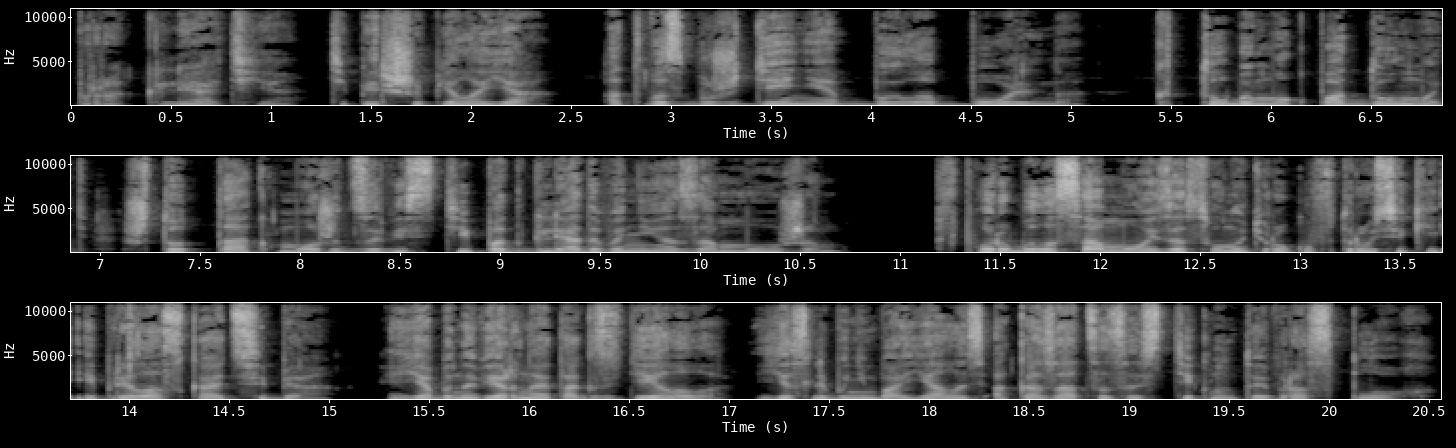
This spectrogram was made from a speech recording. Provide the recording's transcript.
«Проклятье!» — теперь шипела я. От возбуждения было больно. Кто бы мог подумать, что так может завести подглядывание за мужем. Впору было самой засунуть руку в трусики и приласкать себя. я бы, наверное, так сделала, если бы не боялась оказаться застигнутой врасплох.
